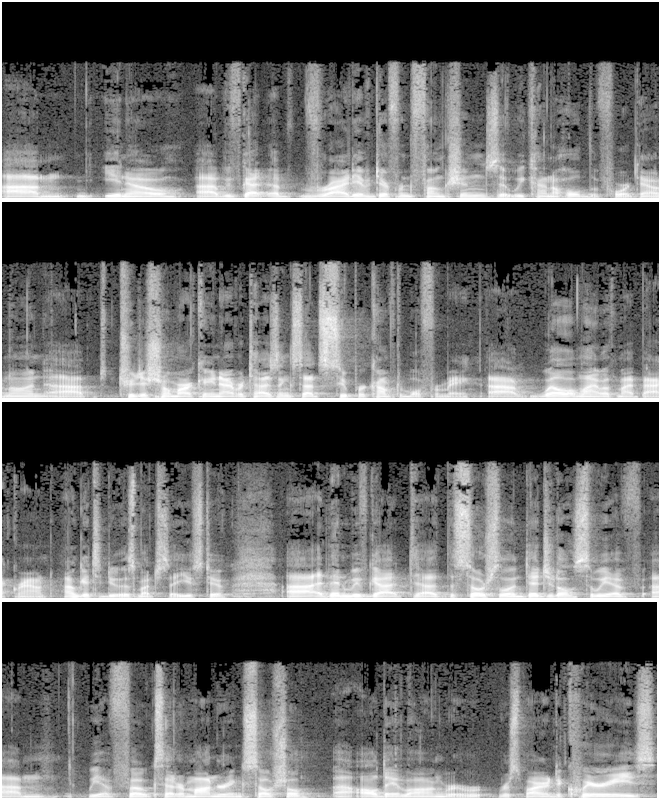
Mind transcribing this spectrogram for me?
Um, you know, uh, we've got a variety of different functions that we kind of hold the fort down on. Uh, traditional marketing and advertising, so that's super comfortable for me. Uh, well in line with my background. I don't get to do as much as I used to. And then we've got the social and digital. So we have um, we have folks that are monitoring social uh, all day long, We're responding to queries,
